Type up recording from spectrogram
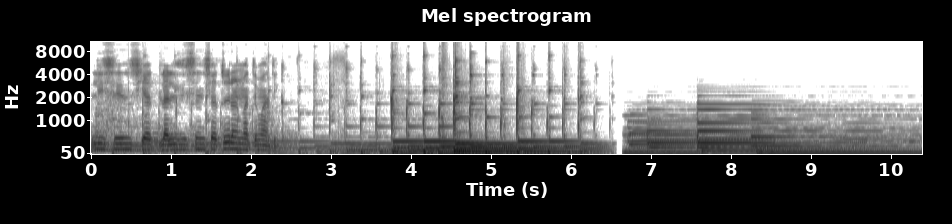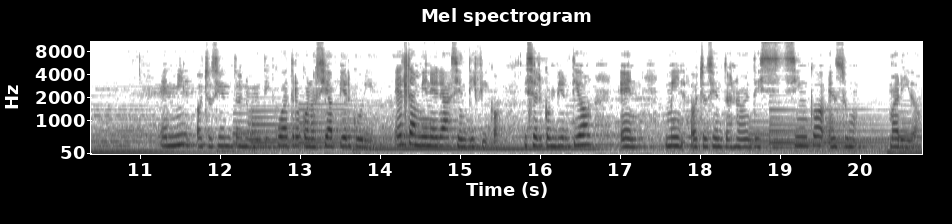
la licenciatura en matemática. 1894 conoció a Pierre Curie. Él también era científico y se convirtió en 1895 en su marido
